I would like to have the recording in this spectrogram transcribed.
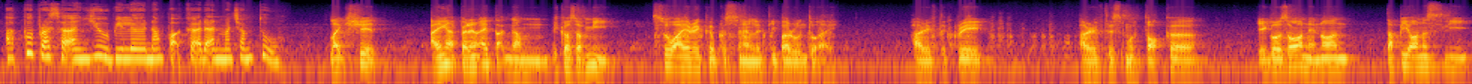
Apa perasaan you bila nampak keadaan macam tu? Like shit. I ingat parent I tak ngam because of me. So I reka personality baru untuk I. Arif the Great. Arif the Smooth Talker. It goes on and on. Tapi honestly,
